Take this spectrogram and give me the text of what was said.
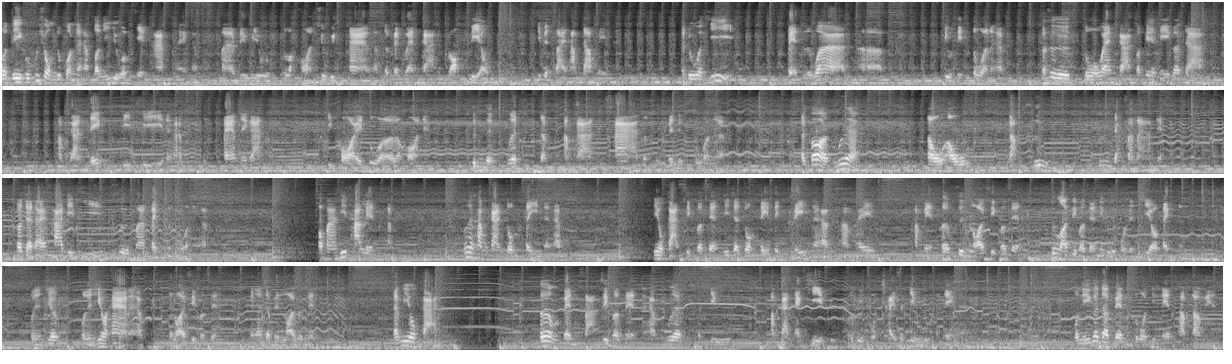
สวัสดีคุณผู้ชมทุกคนนะครับ ตอนนี้อยู่กับเจนอาร์ตนะครับ มารีวิวตัวละครชื่อวิกหน้านะครับ จะเป็นแวนการ์ดบล็อกเดียว ที่เป็นสายทำดาเมจมาดูกันที่เป็ดหรือว่าคิวติดตัวนะครับ ก็คือตัวแวนการ์ดประเภทนี้ก็จะทำการเด้ง DP นะครับแต้มในการดีคอยตัวละครเนี่ยขึ้นหนึ่งเมื่อจะทำการฆ่าศัตรูได้หนึ่งตัวนะครับ แล้วก็เมื่อเราเอา กลับขึ้นขึ้นจากสนามเนี่ย ก็จะได้ค่า DP คืนมาเต็มจำนวนนะครับ ต่อมาที่ทาเลนครับ เมื่อทำการโจมตีนะครับ มีโอกาส 10%ที่จะโจมตีติดครินะครับทำให้ทำเมจเพิ่มขึ้น 110%ซึ่ง 110%นี่คือ potential เต็ม potential potential 5 นะครับจะ110%ไม่งั้นจะเป็น 100%และมีโอกาสเพิ่มเป็น 30%นะครับ เมื่อสกิล ทำการแอคทีฟอยู่ก็คือกดใช้สกิลอยู่นั่นเองนะตัวนี้ก็จะเป็นตัวที่เน้นทำดาเมจ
